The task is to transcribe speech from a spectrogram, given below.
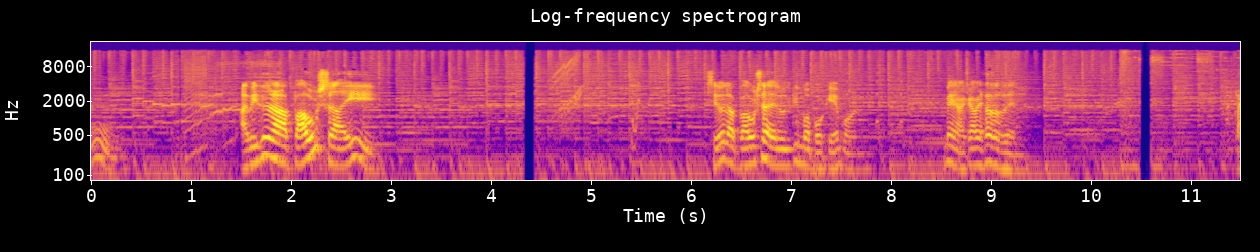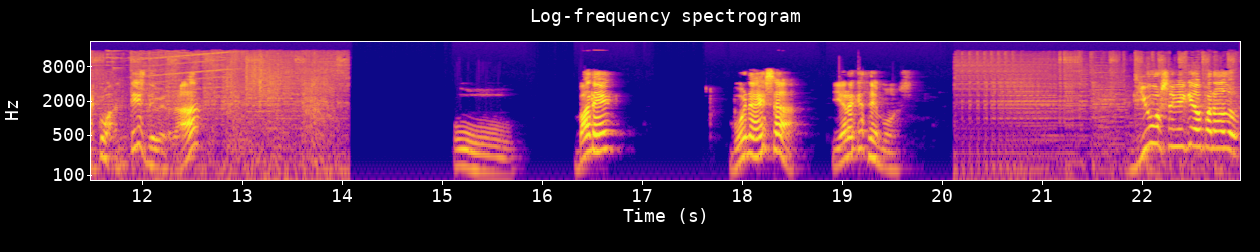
Uh. Ha habido una pausa ahí. La pausa del último Pokémon. Venga, cabezazo zen. ¿Ataco antes, de verdad? Uh. Vale. Buena esa. ¿Y ahora qué hacemos? Dios, se había quedado parado.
